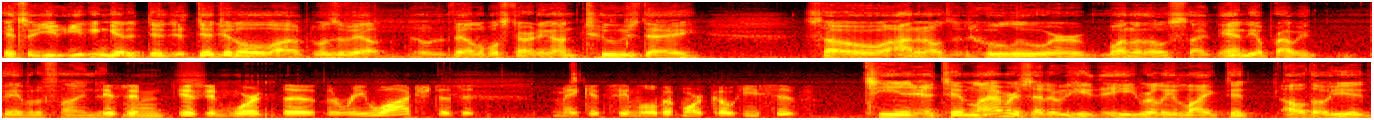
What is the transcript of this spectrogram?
It's a, you, you can get it digi- digital uh, was avail- available starting on Tuesday. So I don't know, is it Hulu or one of those sites? Andy will probably be able to find it. Is it it Let's is it worth the the rewatch? Does it make it seem a little bit more cohesive? T, uh, Tim Lammer said it, he he really liked it, although he had,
